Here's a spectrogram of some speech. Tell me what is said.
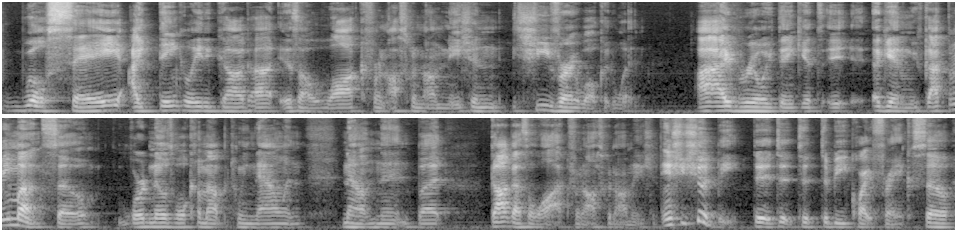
will say I think Lady Gaga is a lock for an Oscar nomination. She very well could win. I really think it's it, again. We've got three months, so Lord knows what'll come out between now and now and then. But Gaga's a lock for an Oscar nomination, and she should be. To to, to, to be quite frank, so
